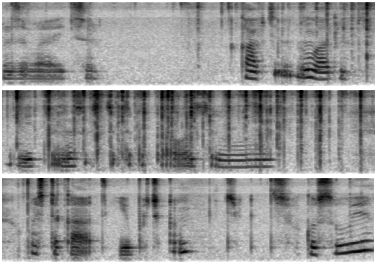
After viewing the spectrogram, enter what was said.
називається. Каптів. Ну ладно. Дивіться, у нас ось тут попалась е, ось така от юбочка. Сфокусує.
